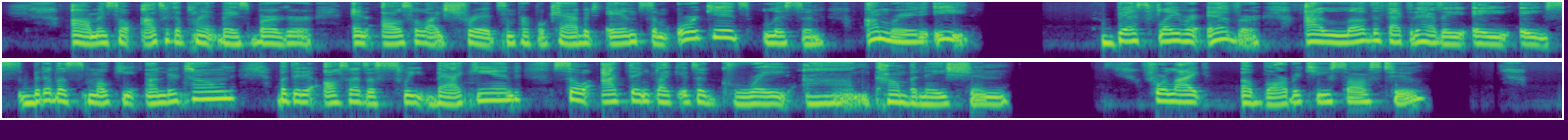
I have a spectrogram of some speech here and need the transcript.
Um, and so I'll take a plant-based burger and also like shred some purple cabbage and some orchids. Listen, I'm ready to eat. Best flavor ever. I love the fact that it has a, a, a bit of a smoky undertone, but that it also has a sweet back end. So I think like it's a great, um, combination for like a barbecue sauce too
